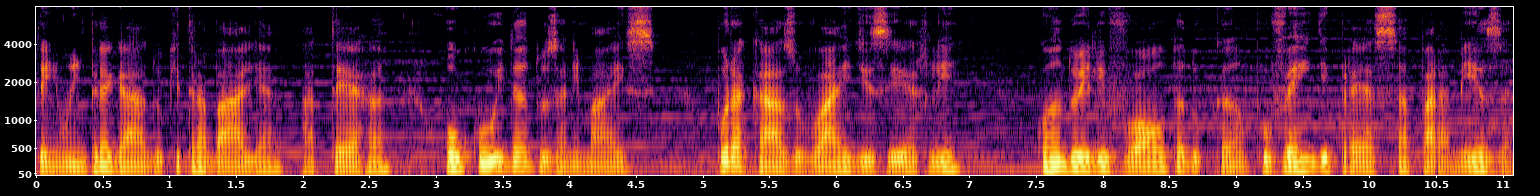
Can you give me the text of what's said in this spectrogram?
tem um empregado que trabalha a terra ou cuida dos animais, por acaso vai dizer-lhe, quando ele volta do campo, vem depressa para a mesa?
